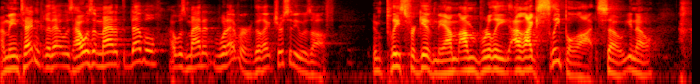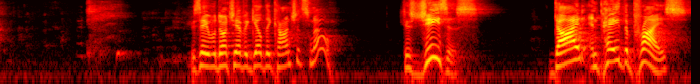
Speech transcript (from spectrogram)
I mean, technically, that was I wasn't mad at the devil. I was mad at whatever. The electricity was off. And please forgive me. I'm, I'm really I like sleep a lot, so you know. you say, well, don't you have a guilty conscience? No, because Jesus died and paid the price,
